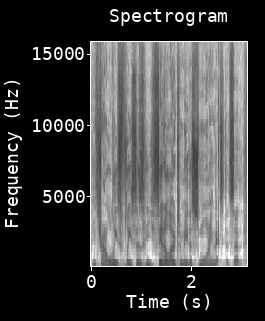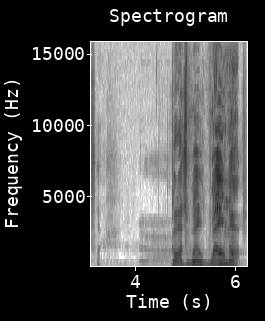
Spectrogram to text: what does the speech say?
been throwing all these fleeces. He said hello to me this morning. That's, that's it. Like, God's will will not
